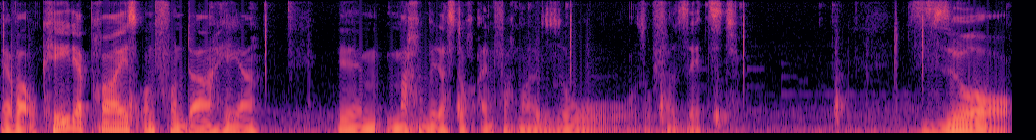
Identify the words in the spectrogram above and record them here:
Er war okay, der Preis. Und von daher ähm, machen wir das doch einfach mal so. So versetzt. So.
